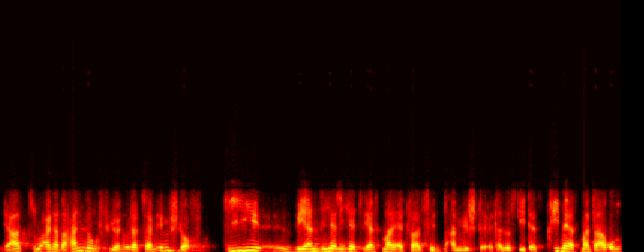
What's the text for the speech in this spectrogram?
ja, zu einer Behandlung führen oder zu einem Impfstoff, die wären sicherlich jetzt erstmal etwas hinten angestellt. Also es geht jetzt primär erstmal darum,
